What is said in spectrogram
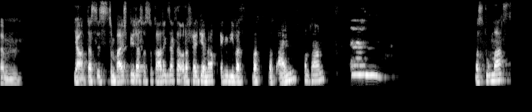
Ähm, ja, das ist zum Beispiel das, was du gerade gesagt hast. Oder fällt dir noch irgendwie was, was, was ein, spontan? Ähm. Was du machst?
